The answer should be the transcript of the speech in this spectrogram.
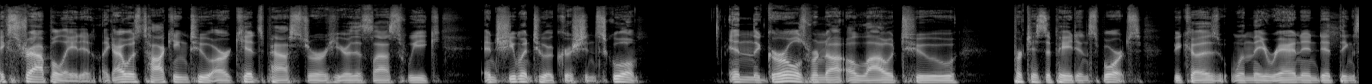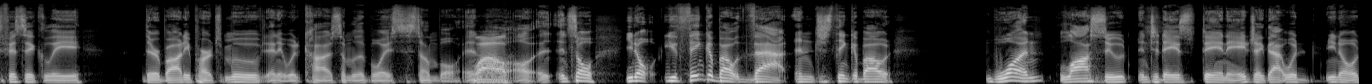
extrapolated. Like I was talking to our kids pastor here this last week, and she went to a Christian school, and the girls were not allowed to participate in sports because when they ran and did things physically, their body parts moved and it would cause some of the boys to stumble. And Wow. all- all- and- and so, you know, you think about that and just think about one lawsuit in today's day and age like that would you know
